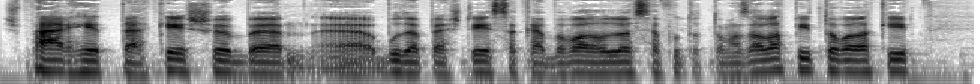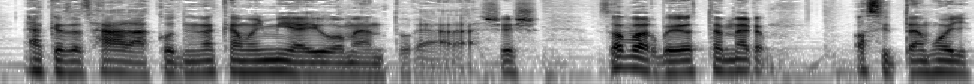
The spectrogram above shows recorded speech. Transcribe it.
És pár héttel később Budapest éjszakában valahol összefutottam az alapítóval, aki elkezdett hálálkodni nekem, hogy milyen jó a mentorálás. És zavarba jöttem, mert azt hittem, hogy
